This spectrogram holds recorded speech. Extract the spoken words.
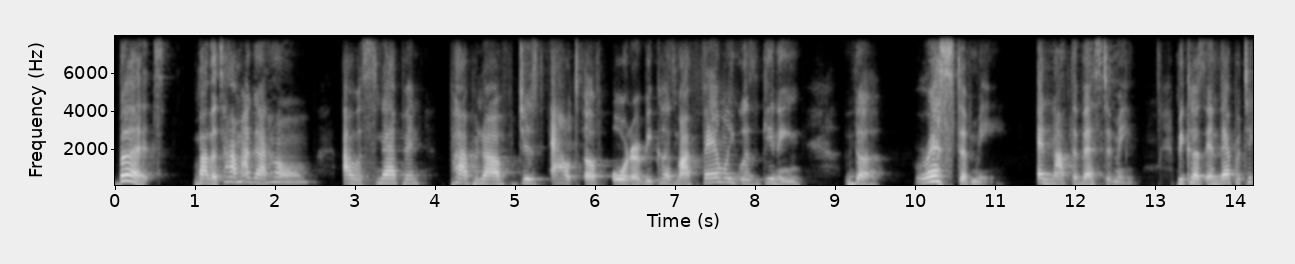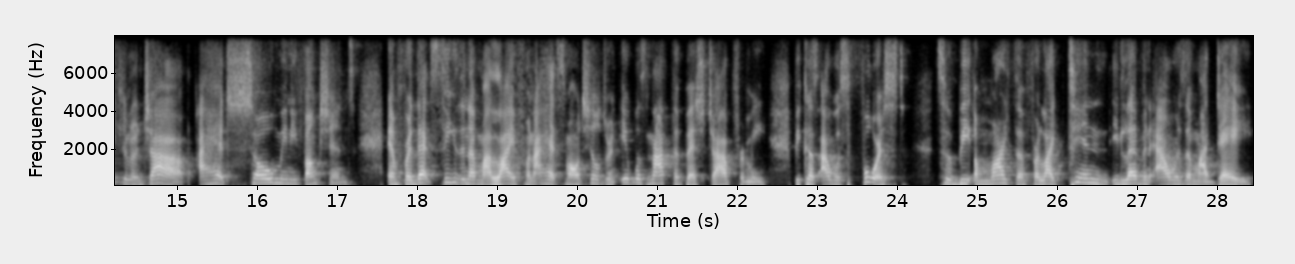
But by the time I got home I was snapping popping off just out of order because my family was getting the rest of me and not the best of me because in that particular job, I had so many functions. And for that season of my life, when I had small children, it was not the best job for me because I was forced to be a Martha for like 10, 11 hours of my day.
